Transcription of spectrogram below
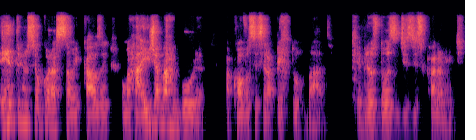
entrem no seu coração e causem uma raiz de amargura, a qual você será perturbado. Hebreus 12 diz isso claramente.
